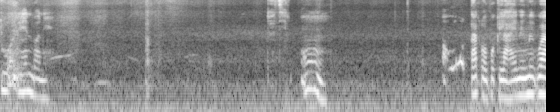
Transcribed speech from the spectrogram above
จั่วเลยเห็นบ่นี่เดี๋ยวสิอือเอ้ตัดออกบักลายหนึงนึกว่า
